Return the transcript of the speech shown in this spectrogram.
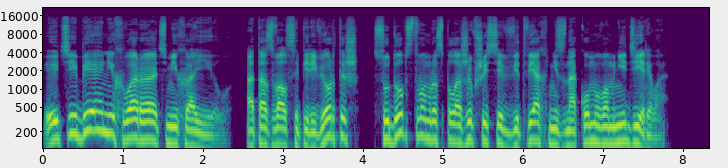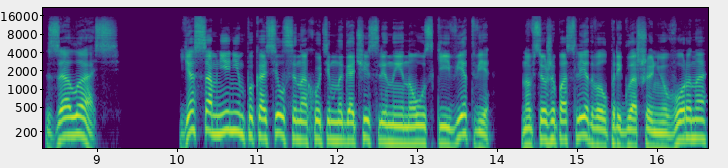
«И тебе не хворать, Михаил», — отозвался перевертыш, с удобством расположившийся в ветвях незнакомого мне дерева. Залазь!» Я с сомнением покосился на хоть и многочисленные, но узкие ветви, но все же последовал приглашению ворона,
